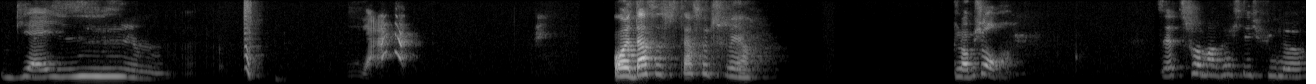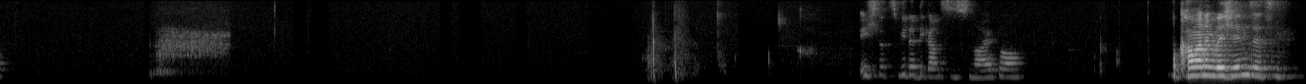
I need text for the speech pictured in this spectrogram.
Game. Oh, das ist, das wird schwer. Glaube ich auch setzt schon mal richtig viele. Ich setze wieder die ganzen Sniper. Wo kann man denn welche hinsetzen?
